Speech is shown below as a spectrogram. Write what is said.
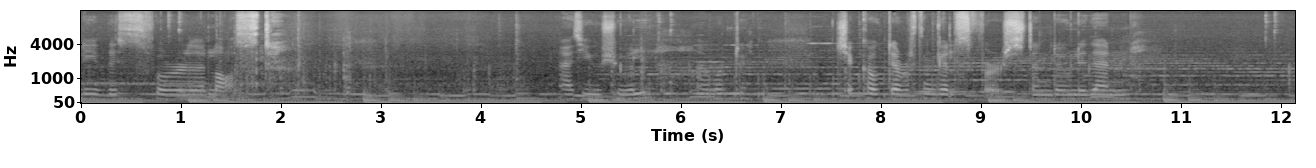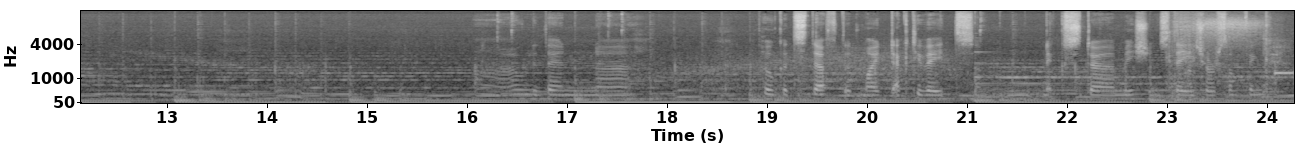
Leave this for the last. As usual, I want to check out everything else first and only then. Uh, only then uh, poke at stuff that might activate some next uh, mission stage or something.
